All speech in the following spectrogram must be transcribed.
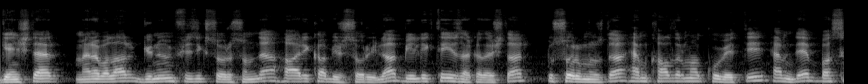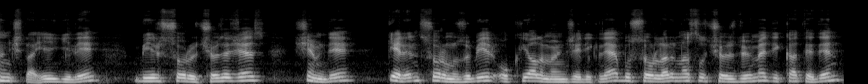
Gençler merhabalar. Günün fizik sorusunda harika bir soruyla birlikteyiz arkadaşlar. Bu sorumuzda hem kaldırma kuvveti hem de basınçla ilgili bir soru çözeceğiz. Şimdi gelin sorumuzu bir okuyalım öncelikle. Bu soruları nasıl çözdüğüme dikkat edin.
